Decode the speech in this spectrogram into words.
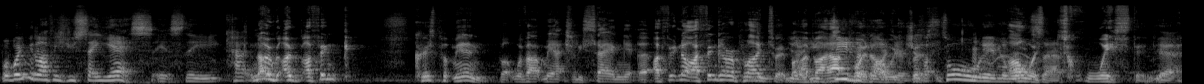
But what we laugh is you say yes. It's the cat. No, I, I think Chris put me in, but without me actually saying it. Uh, I think no, I think I replied to it, but Yeah, by that point I was it, just. it's all in the I was twisted. Yeah,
